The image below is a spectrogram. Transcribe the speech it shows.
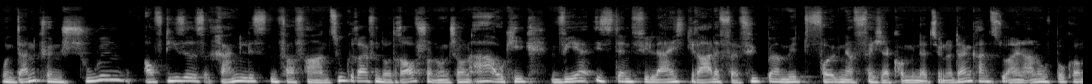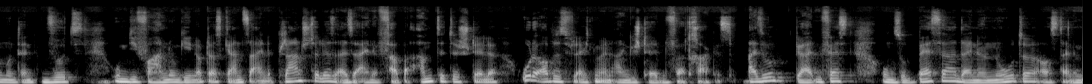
und dann können Schulen auf dieses Ranglistenverfahren zugreifen, dort raufschauen und schauen, ah, okay, wer ist denn vielleicht gerade verfügbar mit folgender Fächerkombination? Und dann kannst du einen Anruf bekommen und dann wird es um die Verhandlung gehen, ob das Ganze eine Planstelle ist, also eine verbeamtete Stelle oder ob es vielleicht nur ein Angestelltenvertrag ist. Also, wir halten fest, umso besser deine Note aus deinem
